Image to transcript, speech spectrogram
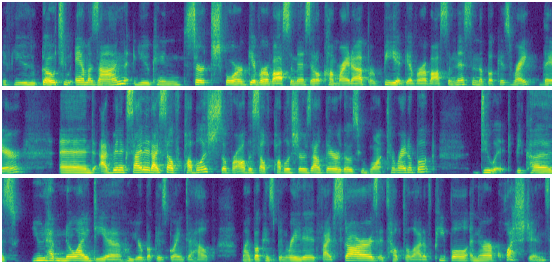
if you go to Amazon, you can search for Giver of Awesomeness. It'll come right up, or Be a Giver of Awesomeness, and the book is right there. And I've been excited. I self publish. So, for all the self publishers out there or those who want to write a book, do it because you have no idea who your book is going to help. My book has been rated five stars. It's helped a lot of people, and there are questions.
